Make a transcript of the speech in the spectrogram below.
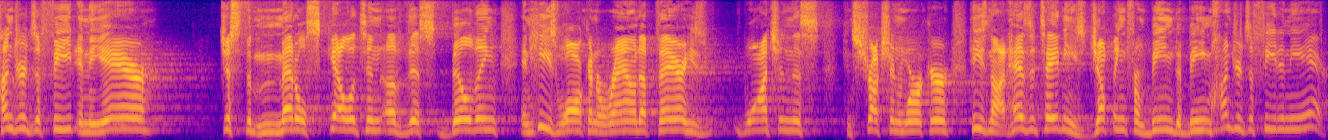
hundreds of feet in the air, just the metal skeleton of this building, and he's walking around up there. He's watching this construction worker. He's not hesitating. He's jumping from beam to beam, hundreds of feet in the air.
